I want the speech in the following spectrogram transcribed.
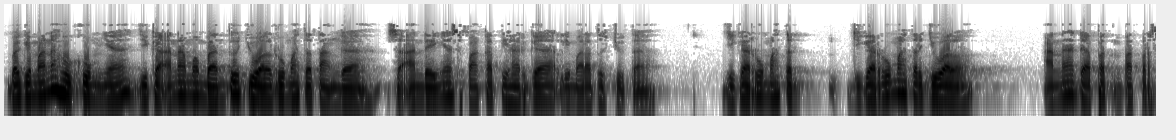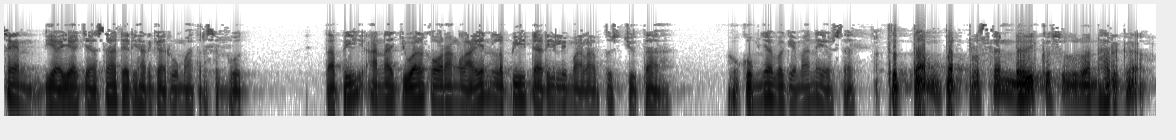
Bagaimana hukumnya jika anak membantu jual rumah tetangga seandainya sepakat di harga 500 juta? Jika rumah ter, jika rumah terjual Ana dapat 4% biaya jasa dari harga rumah tersebut. Tapi Ana jual ke orang lain lebih dari 500 juta. Hukumnya bagaimana ya Ustaz? Tetap 4% dari keseluruhan harga.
